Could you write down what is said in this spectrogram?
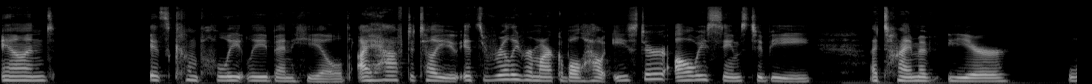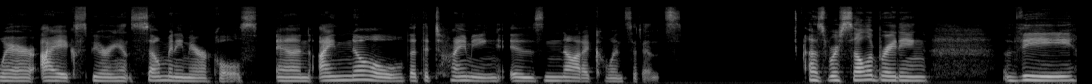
And it's completely been healed. I have to tell you, it's really remarkable how Easter always seems to be a time of year where I experience so many miracles. And I know that the timing is not a coincidence. As we're celebrating the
